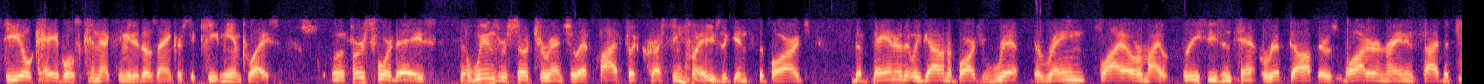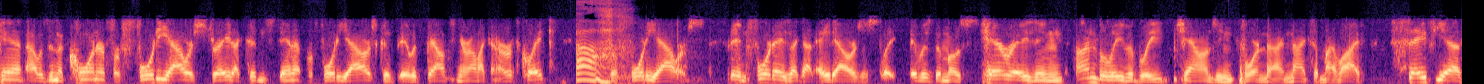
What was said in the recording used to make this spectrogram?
steel cables connecting me to those anchors to keep me in place. Well, the first four days, the winds were so torrential that five foot cresting waves against the barge. The banner that we got on the barge ripped. The rain fly over my three season tent ripped off. There was water and rain inside the tent. I was in the corner for 40 hours straight. I couldn't stand up for 40 hours because it was bouncing around like an earthquake ah. for 40 hours. In four days, I got eight hours of sleep. It was the most hair raising, unbelievably challenging four ni- nights of my life. Safe, yes.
